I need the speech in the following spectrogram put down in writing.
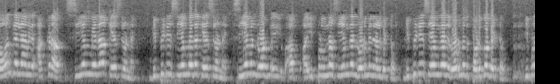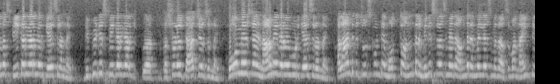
పవన్ కళ్యాణ్ అక్కడ సీఎం మీద కేసులు ఉన్నాయి డిప్యూటీ సీఎం మీద కేసులు ఉన్నాయి సీఎం రోడ్ ఇప్పుడు ఉన్న సీఎం గారిని రోడ్డు మీద నిలబెట్టావు. డిప్యూటీ సీఎం గారిని రోడ్డు మీద పడుకోబెట్టావు. ఇప్పుడున్న స్పీకర్ గారి మీద కేసులు ఉన్నాయి డిప్యూటీ స్పీకర్ గారికి కస్టోడియల్ టార్చర్స్ ఉన్నాయి. హోమ్ మినిస్టర్ అని నా మీద ఇరవై మూడు కేసులు ఉన్నాయి అలాంటిది చూసుకుంటే మొత్తం అందరు మినిస్టర్స్ మీద అందరు ఎమ్మెల్యేస్ మీద సుమారు నైన్టీ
